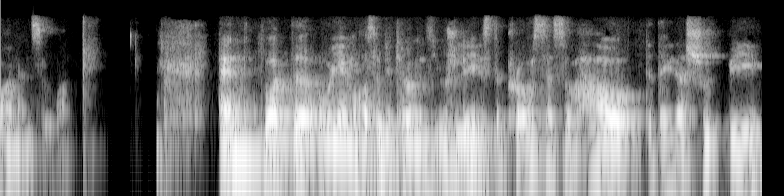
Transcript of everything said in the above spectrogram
on and so on. And what the OEM also determines usually is the process, so how the data should be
